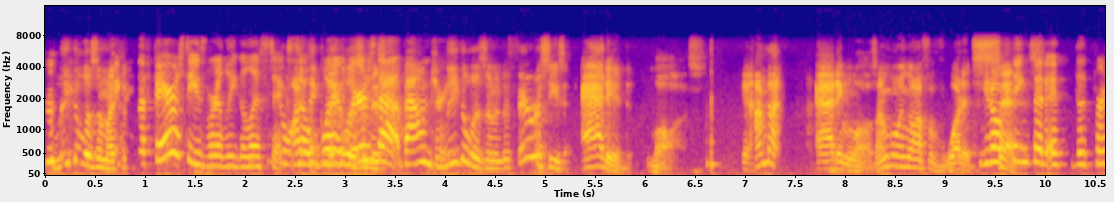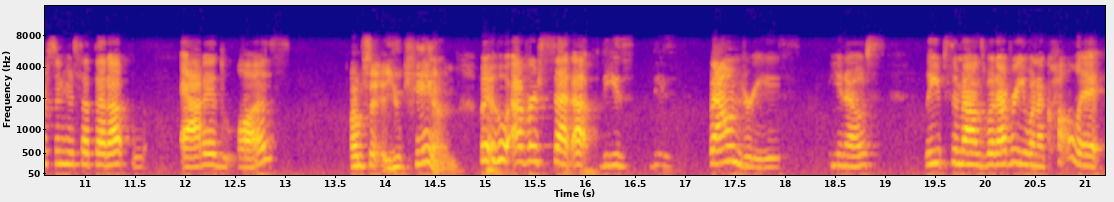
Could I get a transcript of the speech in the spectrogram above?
Legalism, I think. The Pharisees were legalistic, No, so where, where's is- that boundary? Legalism, the Pharisees added laws. Yeah, I'm not adding laws. I'm going off of what it you don't says. think that it, the person who set that up added laws? I'm saying you can. But whoever set up these these boundaries, you know, leaps and bounds, whatever you want to call it,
